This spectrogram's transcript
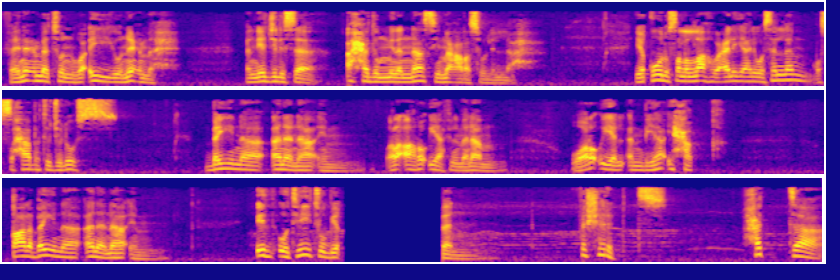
فنعمة وأي نعمة أن يجلس أحد من الناس مع رسول الله. يقول صلى الله عليه وسلم والصحابة جلوس. بين أنا نائم رأى رؤيا في المنام ورؤيا الأنبياء حق. قال بين أنا نائم أتيت بقبا فشربت حتى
